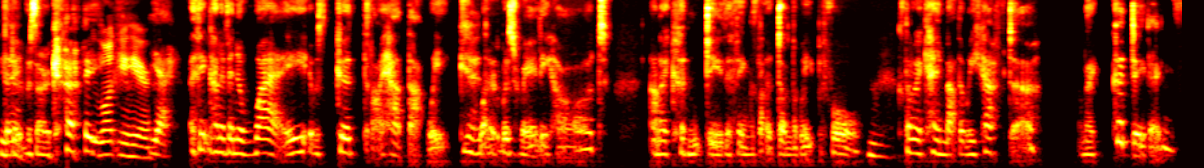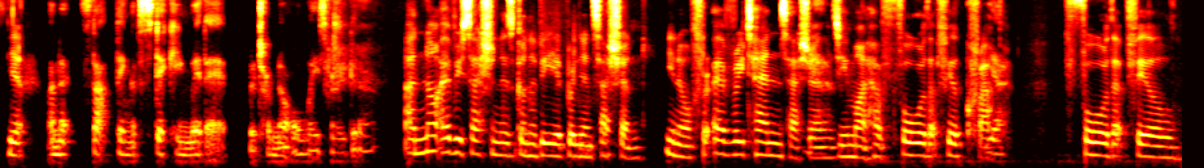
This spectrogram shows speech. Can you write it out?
that Yeah. it was okay. We want you here. Yeah, I think kind of in a way, it was good that I had that week Yeah, when it was really hard and I couldn't do the things that I'd done the week before. Hmm. Because then I came back the week after and I could do things. Yeah. And it's that thing of sticking with it, which I'm not always very good at. And not every session is going to be a brilliant session. You know, for every 10 sessions, you might have four that feel crap, Yeah. four that feel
